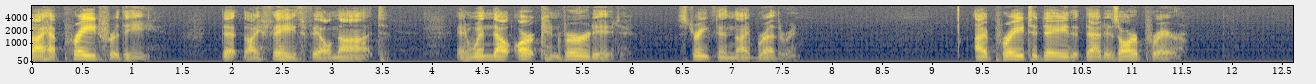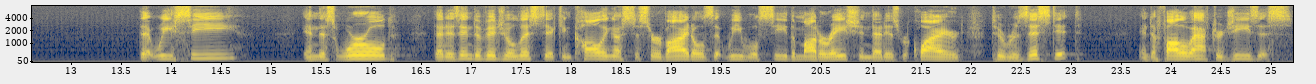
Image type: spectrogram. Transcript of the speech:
I have prayed for thee that thy faith fail not. And when thou art converted, strengthen thy brethren. I pray today that that is our prayer. That we see in this world that is individualistic and calling us to serve idols, that we will see the moderation that is required to resist it and to follow after Jesus.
